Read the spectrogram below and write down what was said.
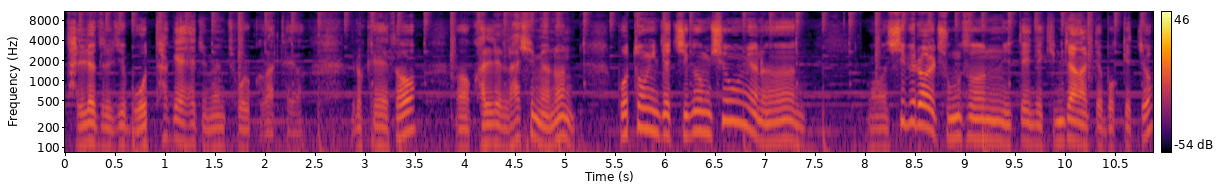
달려들지 못하게 해주면 좋을 것 같아요. 이렇게 해서 어, 관리를 하시면은 보통 이제 지금 심으면은 어, 11월 중순 이때 이제 김장할 때 먹겠죠.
